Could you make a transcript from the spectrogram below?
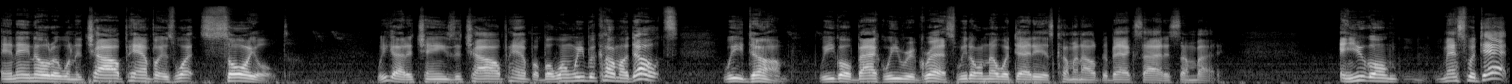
and they know that when the child pamper is what? Soiled. We got to change the child pamper. But when we become adults, we dumb. We go back, we regress. We don't know what that is coming out the backside of somebody. And you going to mess with that?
